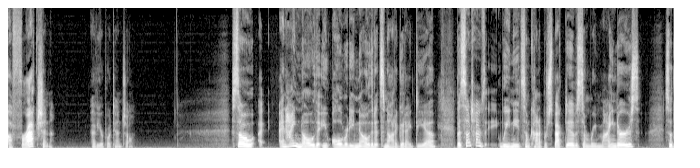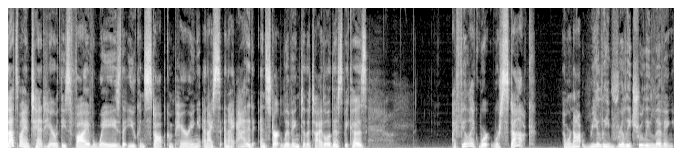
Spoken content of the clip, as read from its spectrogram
a fraction of your potential. So, and I know that you already know that it's not a good idea, but sometimes we need some kind of perspective, some reminders so that's my intent here with these five ways that you can stop comparing. And I and I added and start living to the title of this because I feel like we're we're stuck and we're not really really truly living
